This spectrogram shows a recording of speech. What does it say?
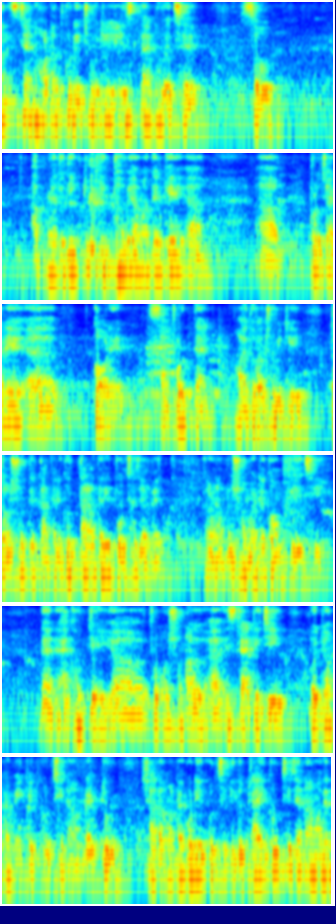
ইনস্ট্যান্ট হঠাৎ করে এই ছবিটি রিলিজ প্ল্যান হয়েছে সো আপনারা যদি একটু ঠিকভাবে আমাদেরকে প্রচারে করেন সাপোর্ট দেন, হয়তোবা ছবিটি দর্শকদের কাতারে খুব তাড়াতাড়ি পৌঁছে যাবে, কারণ আমরা সময়টা কম পেয়েছি। দেন এখন যেই প্রমোশনাল স্ট্র্যাটেজি ওইটা আমরা মেনটেন করছি না, আমরা একটু সাদামাটা করেই করছি, কিন্তু ট্রাই করছি যেন আমাদের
